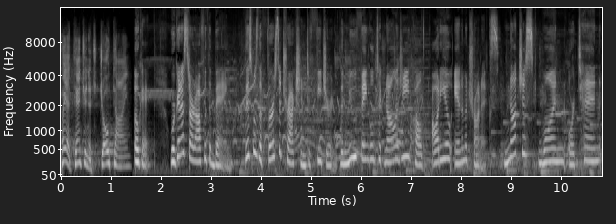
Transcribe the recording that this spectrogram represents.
pay attention, it's Joe time. Okay, we're gonna start off with a bang. This was the first attraction to feature the newfangled technology called audio animatronics. Not just one or 10,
